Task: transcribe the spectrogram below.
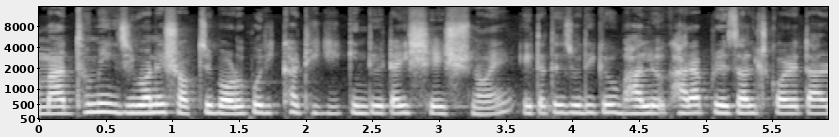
মাধ্যমিক জীবনের সবচেয়ে বড় পরীক্ষা ঠিকই কিন্তু এটাই শেষ নয়। এটাতে যদি কেউ ভালো খারাপ রেজাল্ট করে তার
